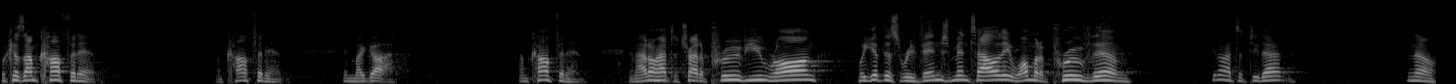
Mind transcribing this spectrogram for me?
Because I'm confident. I'm confident in my God. I'm confident. And I don't have to try to prove you wrong. We get this revenge mentality. Well, I'm going to prove them. You don't have to do that. No,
